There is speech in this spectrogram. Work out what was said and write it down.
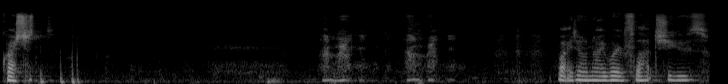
Questions? I'm running. I'm running. Why don't I wear flat shoes?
